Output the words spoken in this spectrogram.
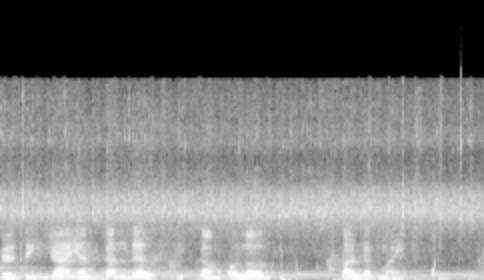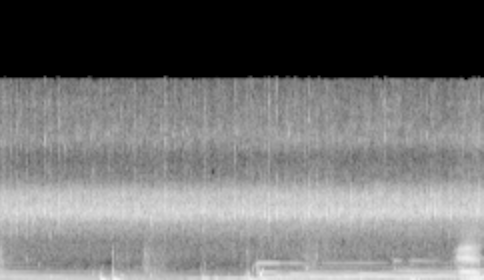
melting giant candle, example of stalagmite. And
